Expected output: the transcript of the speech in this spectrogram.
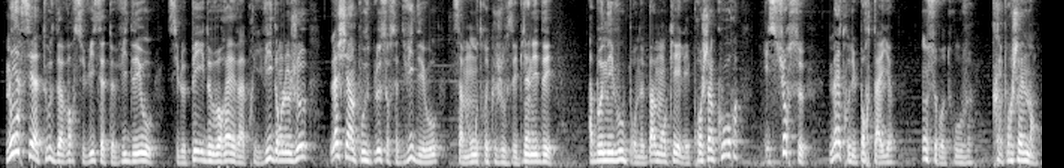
Merci à tous d'avoir suivi cette vidéo. Si le pays de vos rêves a pris vie dans le jeu, lâchez un pouce bleu sur cette vidéo, ça montre que je vous ai bien aidé. Abonnez-vous pour ne pas manquer les prochains cours, et sur ce, maître du portail, on se retrouve très prochainement.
